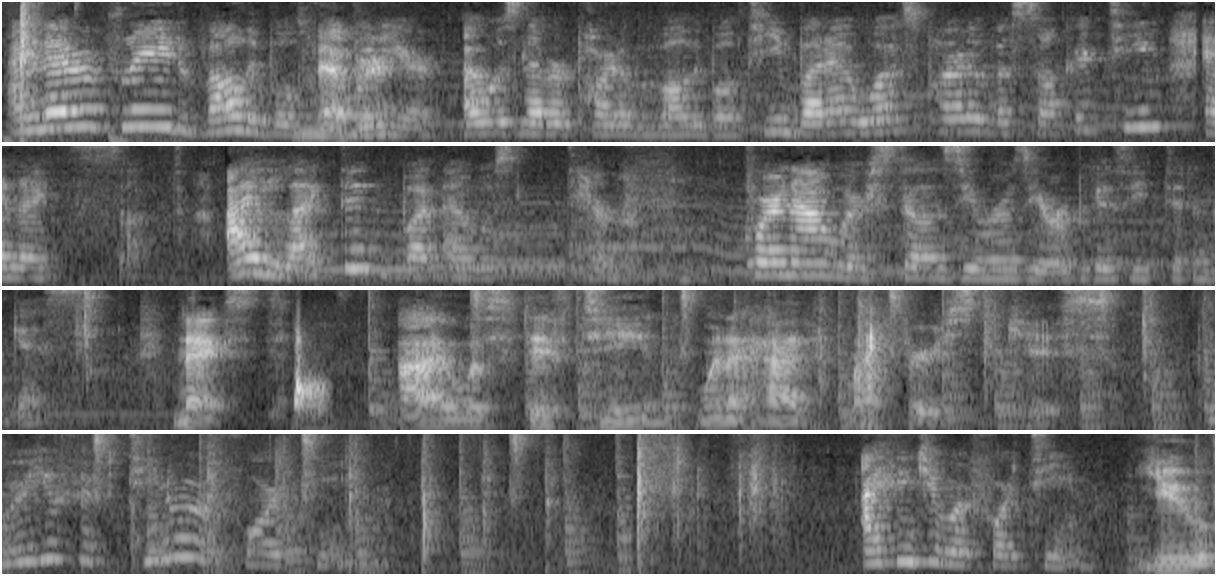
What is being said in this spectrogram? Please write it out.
I never played volleyball for Never? one year. I was never part of a volleyball team, but I was part of a soccer team and I sucked. I liked it, but I was terrible. For now, we're still 0-0 because he didn't guess. Next. I was 15 when I had my first kiss. Were you 15 or 14? I think you were 14. You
